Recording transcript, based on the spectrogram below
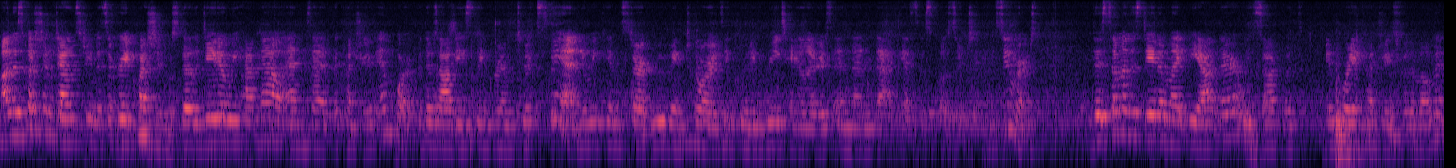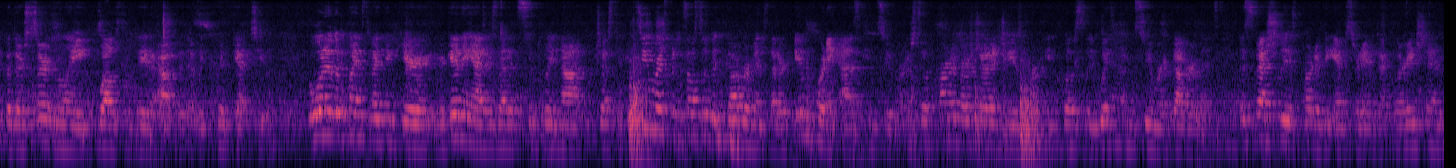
on this question of downstream, it's a great question. So the data we have now ends at the country of import, but there's obviously room to expand. We can start moving towards including retailers, and then that gets us closer to consumers. The, some of this data might be out there. We stopped with importing countries for the moment, but there's certainly wealth of data out there that we could get to. But one of the points that I think you're, you're getting at is that it's simply not just the consumers, but it's also the governments that are importing as consumers. So part of our strategy is working closely with consumer governments, especially as part of the Amsterdam Declaration,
